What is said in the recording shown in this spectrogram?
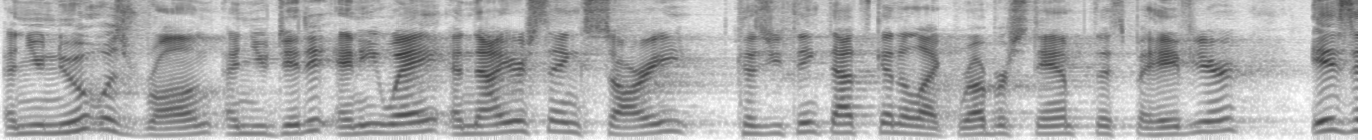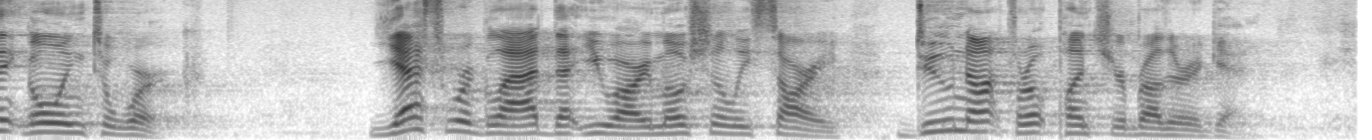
and you knew it was wrong and you did it anyway, and now you're saying sorry because you think that's going to like rubber stamp this behavior isn't going to work. Yes, we're glad that you are emotionally sorry. Do not throat punch your brother again.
